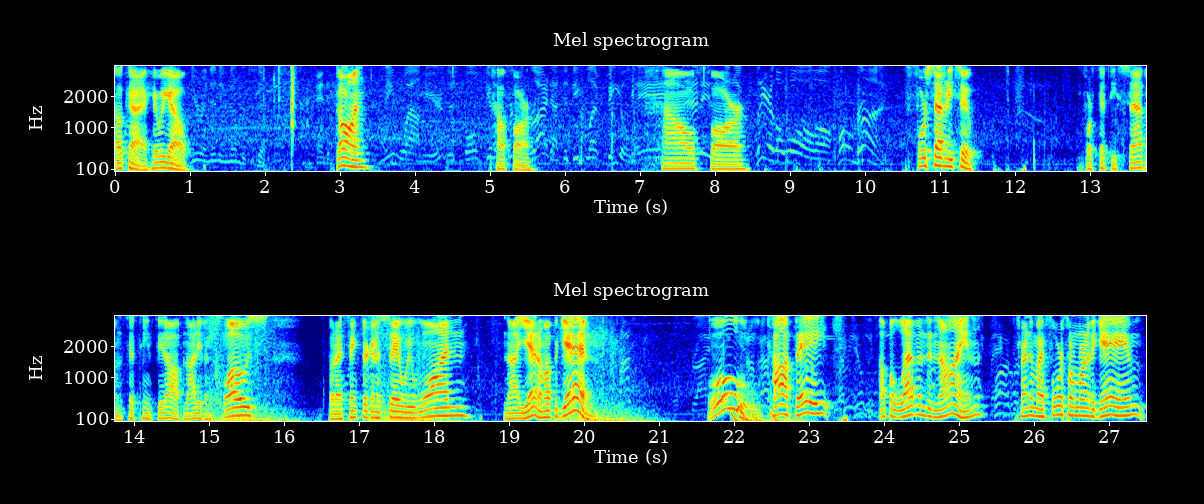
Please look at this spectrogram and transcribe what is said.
Okay, here we go. Gone. How far? How far? 472. 457. 15 feet off. Not even close. But I think they're going to say we won. Not yet. I'm up again. Ooh, top eight. Up 11 to 9. Trying to my fourth home run of the game.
